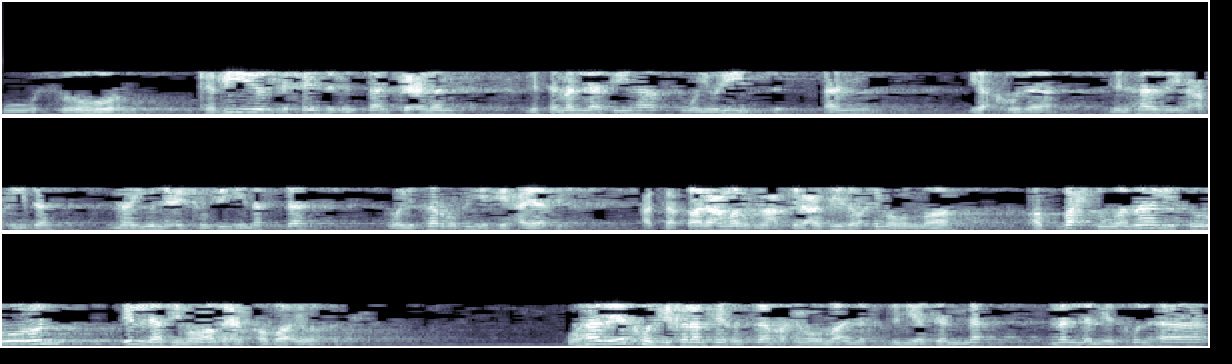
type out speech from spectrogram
والسرور كبير بحيث الإنسان فعلا يتملى فيها ويريد أن يأخذ من هذه العقيدة ما ينعش به نفسه ويسر به في حياته. حتى قال عمر بن عبد العزيز رحمه الله أصبحت وما لي سرور إلا في مواضع القضاء والقدر. وهذا يدخل في كلام شيخ الإسلام رحمه الله إن في الدنيا جنة من لم يدخلها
